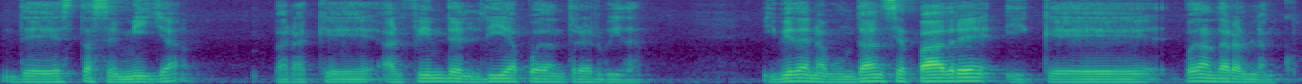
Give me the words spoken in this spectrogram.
de esta semilla para que al fin del día puedan traer vida. Y vida en abundancia, Padre, y que puedan dar al blanco.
